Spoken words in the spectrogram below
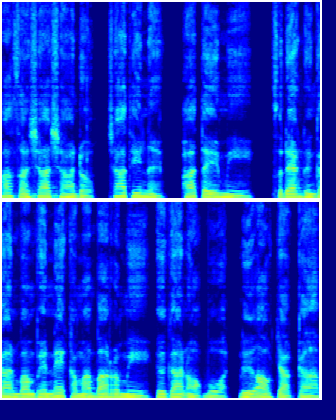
พระสัชชาชาดก ชาติที่หนึ่งพระเตมี แสดงถึงการบำเพ็ญเนคขมบารมี คือการออกบวชหรือออกจากกาม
